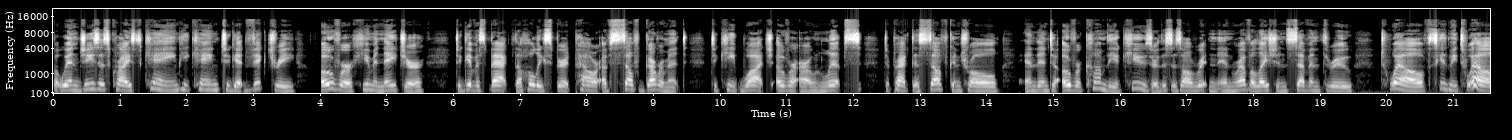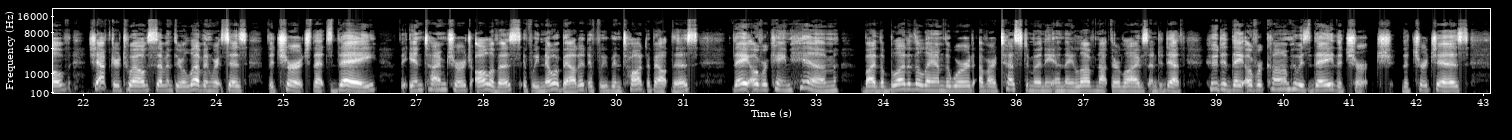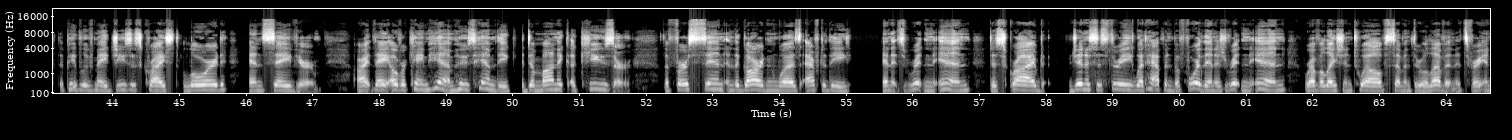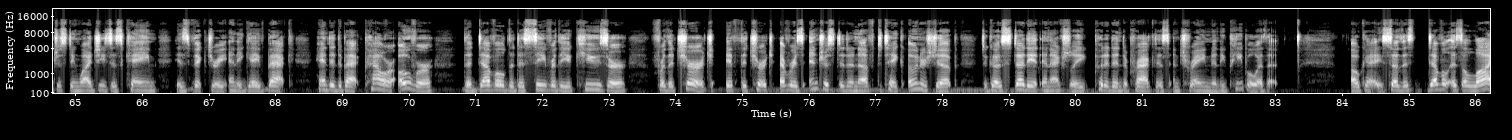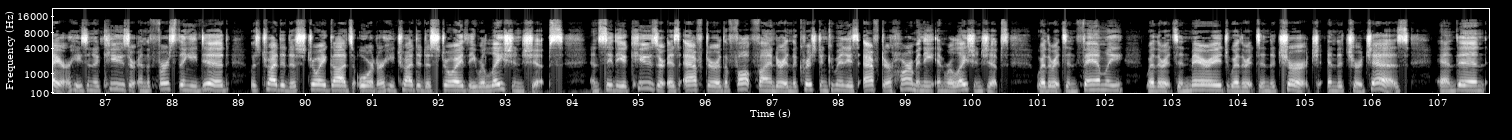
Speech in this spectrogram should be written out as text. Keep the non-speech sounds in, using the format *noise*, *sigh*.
But when Jesus Christ came, he came to get victory over human nature, to give us back the Holy Spirit power of self government, to keep watch over our own lips, to practice self control, and then to overcome the accuser. This is all written in Revelation 7 through 12, excuse me, 12, chapter 12, 7 through 11, where it says the church, that's they, the end time church, all of us, if we know about it, if we've been taught about this, they overcame him by the blood of the Lamb, the word of our testimony, and they loved not their lives unto death. Who did they overcome? Who is they? The church. The church is the people who've made Jesus Christ Lord and Savior. All right, they overcame him. Who's him? The demonic accuser. The first sin in the garden was after the, and it's written in, described Genesis 3, what happened before then is written in Revelation 12, 7 through 11. It's very interesting why Jesus came, his victory, and he gave back, handed back power over the devil, the deceiver, the accuser for the church, if the church ever is interested enough to take ownership, to go study it and actually put it into practice and train many people with it. Okay, so this devil is a liar. He's an accuser. And the first thing he did was try to destroy God's order. He tried to destroy the relationships. And see, the accuser is after the fault finder in the Christian community is after harmony in relationships, whether it's in family, whether it's in marriage, whether it's in the church and the churches. And then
